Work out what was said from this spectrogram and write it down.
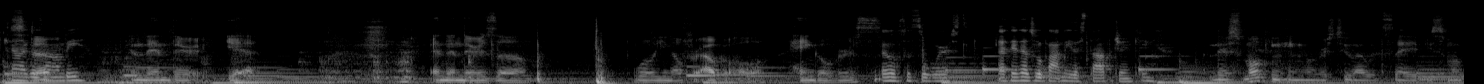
kind of like a zombie and then there yeah and then there's um well you know for alcohol hangovers oh that's the worst i think that's what got me to stop drinking and there's smoking hangovers too i would say if you smoke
